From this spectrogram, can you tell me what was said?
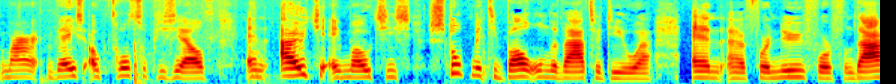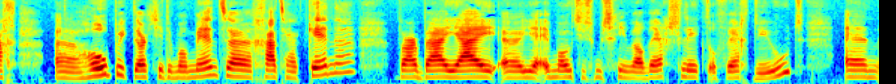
maar wees ook trots op jezelf en uit je emoties. Stop met die bal onder water duwen. En uh, voor nu, voor vandaag, uh, hoop ik dat je de momenten gaat herkennen waarbij jij uh, je emoties misschien wel wegslikt of wegduwt. En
